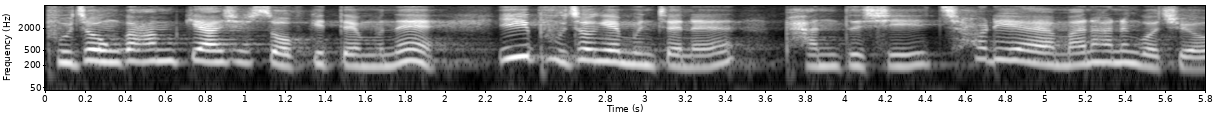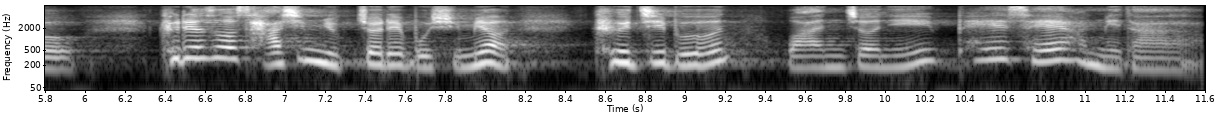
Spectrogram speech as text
부정과 함께 하실 수 없기 때문에 이 부정의 문제는 반드시 처리해야만 하는 거죠. 그래서 46절에 보시면 그 집은 완전히 폐쇄합니다.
